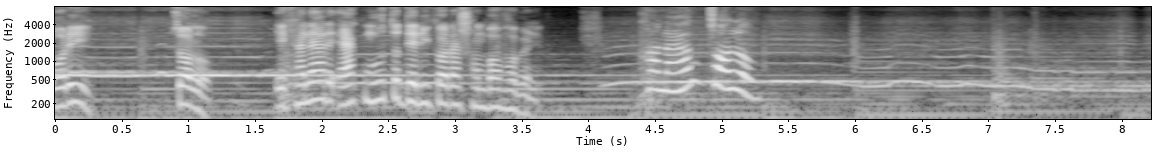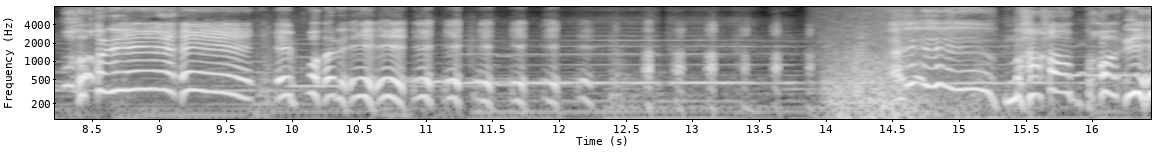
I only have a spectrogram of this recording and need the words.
পরি চলো এখানে আর এক মুহূর্ত দেরি করা সম্ভব হবে না। হ্যাঁ চলো। পরে পরে মা পরে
